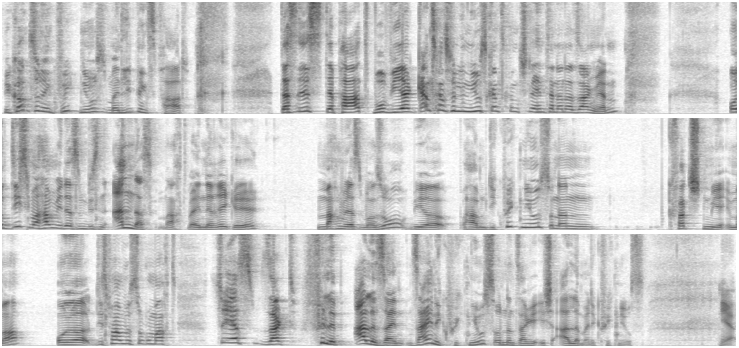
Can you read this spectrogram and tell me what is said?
Wir kommen zu den Quick News, mein Lieblingspart. Das ist der Part, wo wir ganz, ganz viele News ganz, ganz schnell hintereinander sagen werden. Und diesmal haben wir das ein bisschen anders gemacht, weil in der Regel machen wir das immer so: wir haben die Quick News und dann quatschen wir immer. Oder diesmal haben wir es so gemacht: zuerst sagt Philipp alle sein, seine Quick News und dann sage ich alle meine Quick News. Ja.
